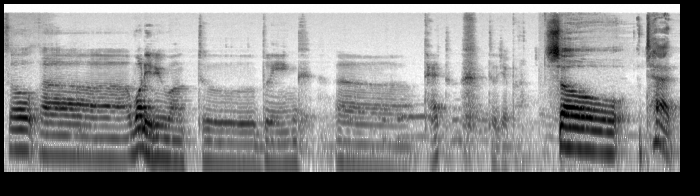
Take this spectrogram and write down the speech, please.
So, uh, what did you want to bring uh, TED to Japan? So Ted,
